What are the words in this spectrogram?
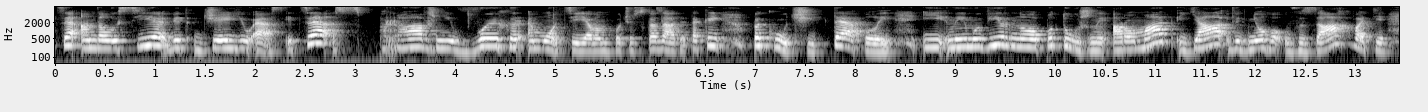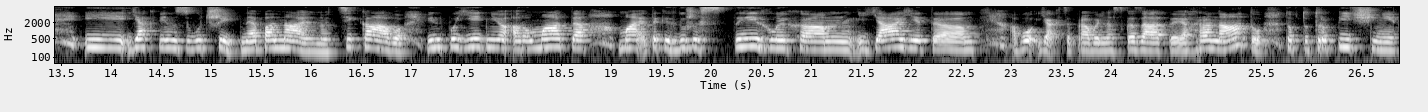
це Андалусія від JUS. І це справжній вихир емоцій, я вам хочу сказати. Такий пекучий, теплий і неймовірно потужний аромат. Я від нього в захваті. І як він звучить, не банально, цікаво. Він поєднує аромат має таких дуже стиглих ем, ягід, ем, або як це правильно сказати, гранату, тобто тропічні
